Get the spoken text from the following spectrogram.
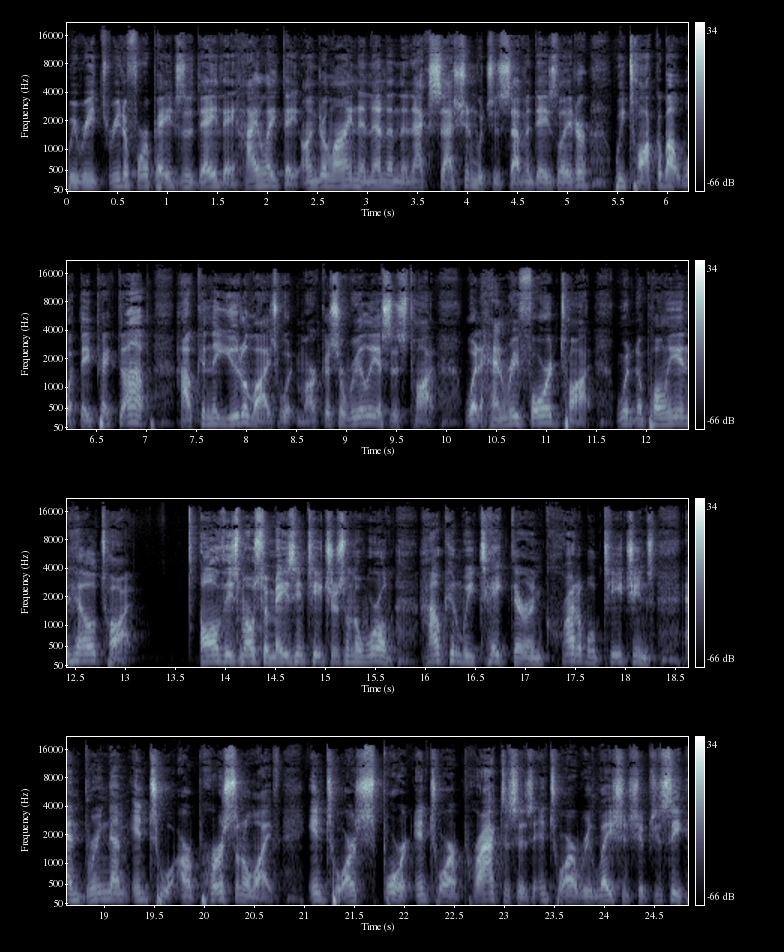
We read three to four pages a day. They highlight, they underline, and then in the next session, which is seven days later, we talk about what they picked up. How can they utilize what Marcus Aurelius has taught, what Henry Ford taught, what Napoleon Hill taught? all these most amazing teachers in the world. How can we take their incredible teachings and bring them into our personal life, into our sport, into our practices, into our relationships? You see,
